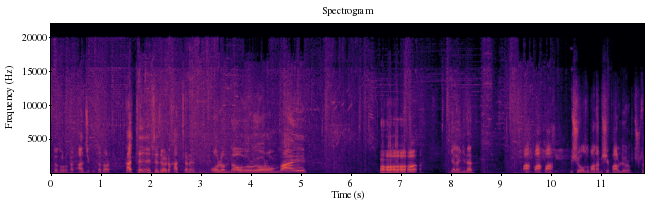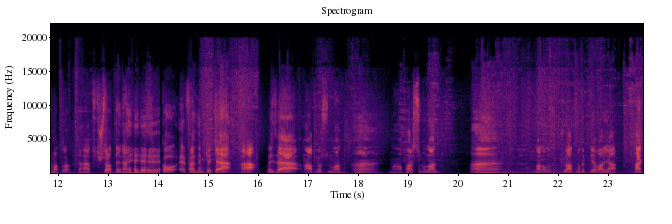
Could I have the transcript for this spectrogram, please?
üste doğru kaç. Azıcık üste doğru. Kaç tane nefes öyle kaç tane. Oğlum ne vuruyorum lan. Gelen giden. Bak bak bak. Bir şey oldu bana bir şey parlıyorum. Tutuşturma attı lan. Ha tutuştur attı yine. Go efendim keke. Ha Rize ne yapıyorsun lan? Ha ne yaparsın ulan? Ha lan oğlum Q atmadık diye var ya. Tak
